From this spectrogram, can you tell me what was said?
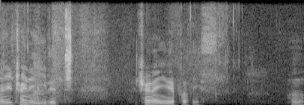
are you're you trying to eat it? Are you trying to eat it, puppies? Huh?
